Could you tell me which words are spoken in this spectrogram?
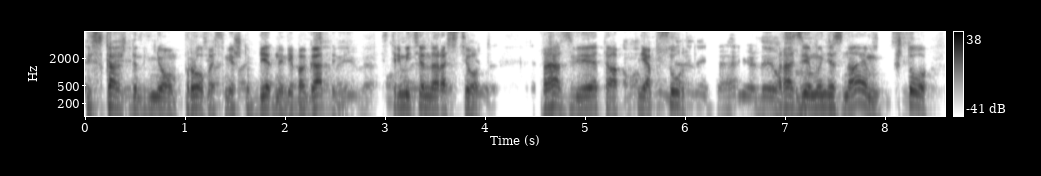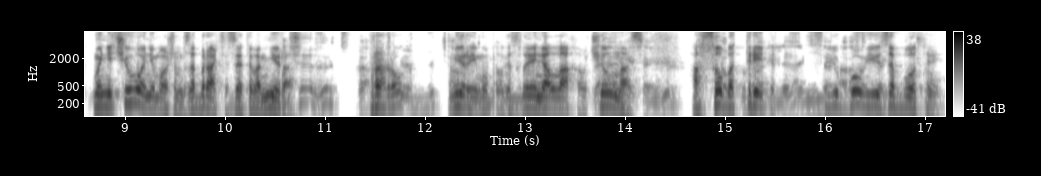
И с каждым днем пропасть между бедными и богатыми стремительно растет. Разве это не абсурд? Разве мы не знаем, что мы ничего не можем забрать из этого мира? Пророк, мир ему благословение Аллаха, учил нас особо трепетно, с любовью и заботой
